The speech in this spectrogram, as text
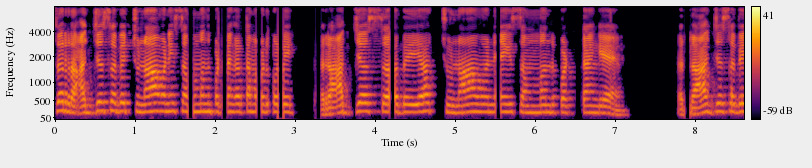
ಸರ್, ರಾಜ್ಯಸಭೆ ಚುನಾವಣೆಗೆ ಸಂಬಂಧಪಟ್ಟಂಗೆ ಅರ್ಥ ಮಾಡ್ಕೊಳ್ಳಿ. ರಾಜ್ಯಸಭೆಯ ಚುನಾವಣೆಗೆ ಸಂಬಂಧಪಟ್ಟಂಗೆ, ರಾಜ್ಯಸಭೆ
